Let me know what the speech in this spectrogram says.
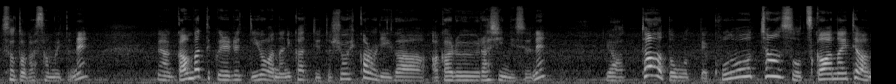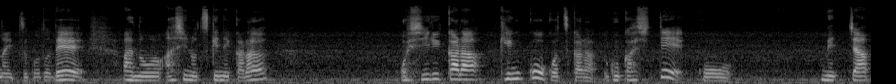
外が寒いとね。だから頑張ってくれるって要は何かっていうと消費カロリーが上がるらしいんですよね。やったーと思ってこのチャンスを使わない手はないっていうことであの足の付け根からお尻から肩甲骨から動かしてこうめっちゃ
